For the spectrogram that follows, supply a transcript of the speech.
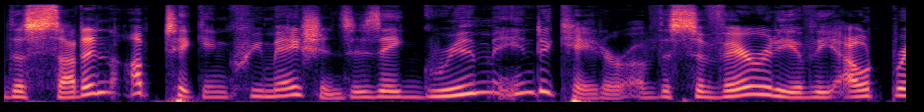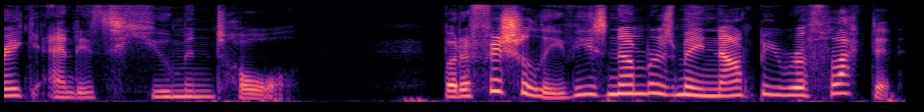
The sudden uptick in cremations is a grim indicator of the severity of the outbreak and its human toll. But officially, these numbers may not be reflected,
